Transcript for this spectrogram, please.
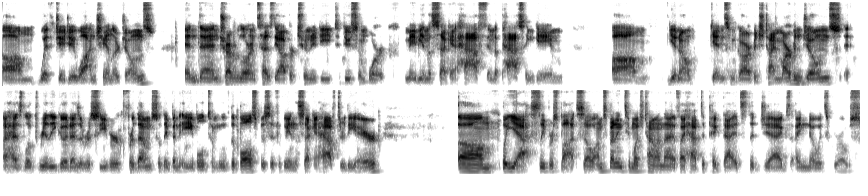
um, with JJ Watt and Chandler Jones. And then Trevor Lawrence has the opportunity to do some work maybe in the second half in the passing game um, you know, getting some garbage time. Marvin Jones uh, has looked really good as a receiver for them, so they've been able to move the ball specifically in the second half through the air. Um, but yeah, sleeper spot. So I'm spending too much time on that. If I have to pick that, it's the Jags. I know it's gross.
